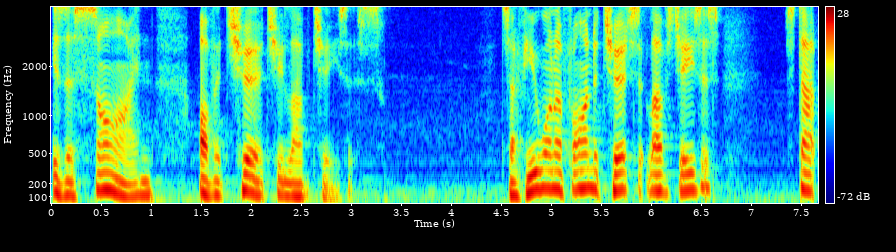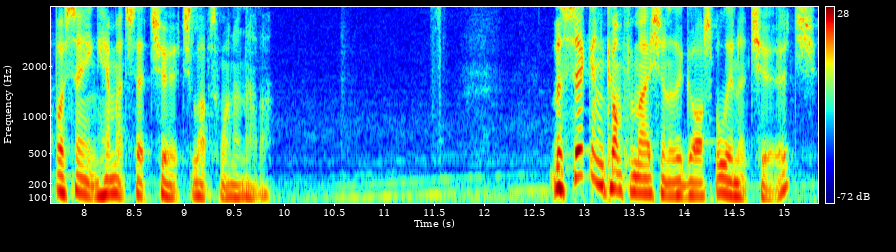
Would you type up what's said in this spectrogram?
is a sign of a church who love Jesus. So if you want to find a church that loves Jesus, start by seeing how much that church loves one another. The second confirmation of the gospel in a church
